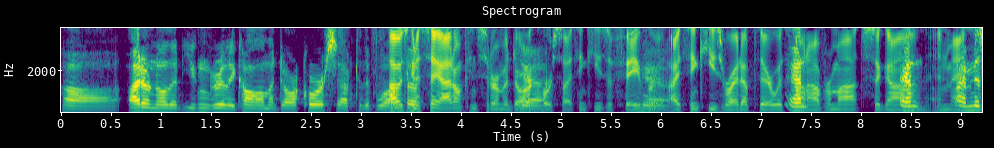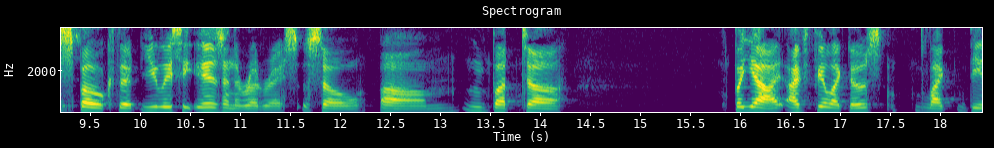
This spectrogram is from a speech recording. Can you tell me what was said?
Uh, I don't know that you can really call him a dark horse after the Vuelta. I was going to say I don't consider him a dark Yeah. horse. I think he's a favorite. Yeah. I think he's right up there with And- Van Avermaet, Sagan, and, and, I misspoke that Ulissi is in the road race. So, um, but uh, but yeah, I, I feel like those like the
